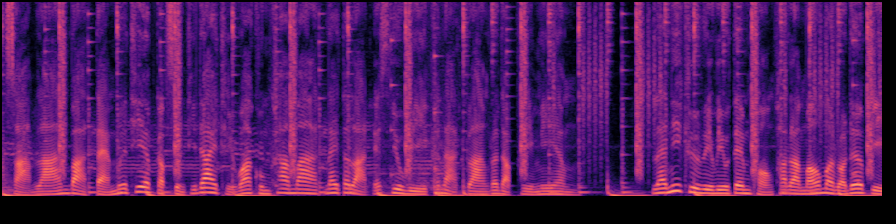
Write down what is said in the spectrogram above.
2.3 ล้านบาทแต่เมื่อเทียบกับสิ่งที่ได้ถือว่าคุ้มค่ามากในตลาด SUV ขนาดกลางระดับพรีเมียม และนี่คือรีวิวเต็มของ Paramount Marauder ปี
